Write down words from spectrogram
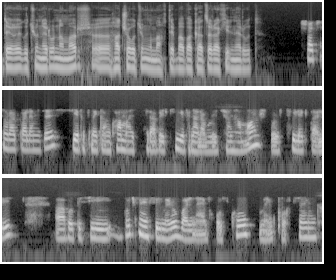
դեղեցություններուն համար հաջողություն կմաղթե բավականացրակիրներուդ։ Շատ շնորհակալ եմ ձեզ եւս մեկ անգամ այս հրավերքի եւ հնարավորության համար, որ թույլ եք տալիս որպեսզի ոչ միայն ֆիլմերով, այլ նաև խոսքով մենք փորձենք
